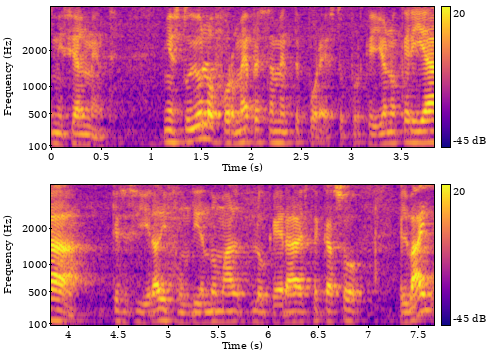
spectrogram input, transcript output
inicialmente. Mi estudio lo formé precisamente por esto, porque yo no quería que se siguiera difundiendo mal lo que era, en este caso, el baile.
